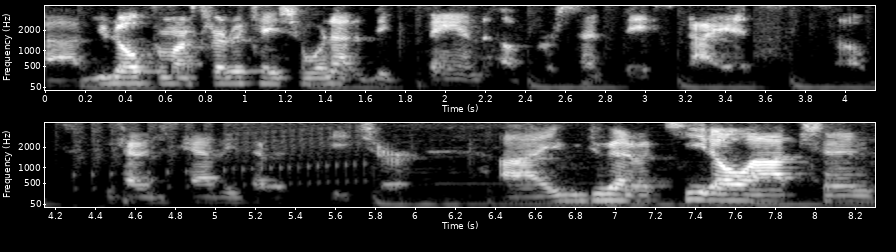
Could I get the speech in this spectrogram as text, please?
Uh, you know from our certification, we're not a big fan of percent-based diets, so we kind of just have these a feature. Uh, you do have a keto option,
